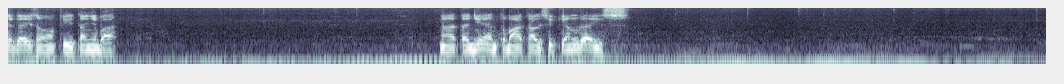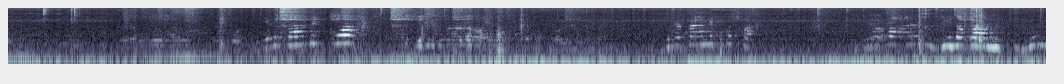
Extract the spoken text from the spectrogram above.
Siya guys, oh, kita nyo ba? Nata nyo yan, tumatalsik yan guys. Ginagamit ko ah. Ginagamit ko pa. Hindi ko alam yung ginagamit ko yun.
